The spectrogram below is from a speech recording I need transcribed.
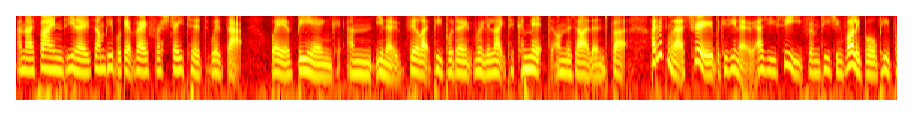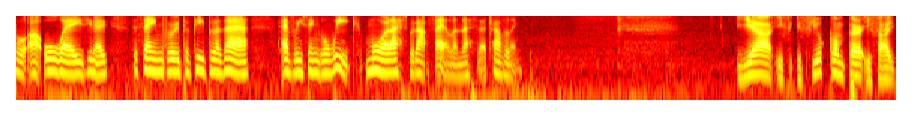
and I find you know some people get very frustrated with that way of being and you know feel like people don't really like to commit on this island. But i don't think that's true because you know as you see from teaching volleyball people are always you know the same group of people are there every single week more or less without fail unless they're traveling yeah if if you compare if i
